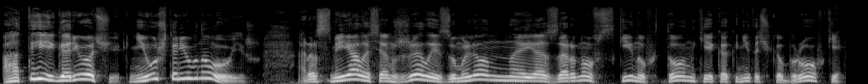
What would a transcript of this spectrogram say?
«А ты, Игоречек, неужто ревнуешь?» Рассмеялась Анжела, изумленная и озорно вскинув тонкие, как ниточка, бровки,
